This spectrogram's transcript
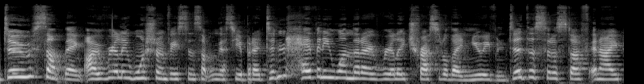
do something. I really wanted to invest in something this year, but I didn't have anyone that I really trusted or they knew even did this sort of stuff. And I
